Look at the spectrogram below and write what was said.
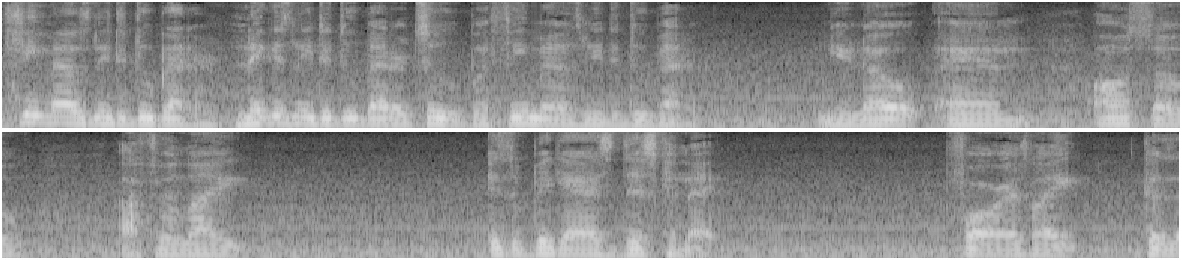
females need to do better. Niggas need to do better too, but females need to do better. You know, and also I feel like it's a big ass disconnect far as like because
